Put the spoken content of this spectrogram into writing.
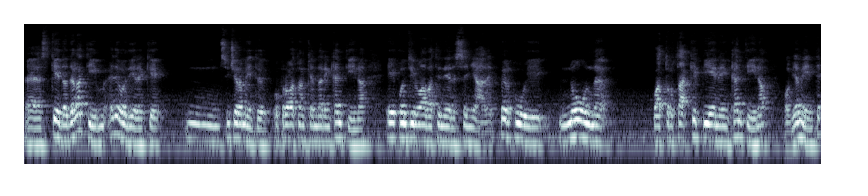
eh, scheda della team e devo dire che mh, mm, sinceramente ho provato anche ad andare in cantina e continuava a tenere il segnale, per cui non quattro tacche piene in cantina ovviamente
